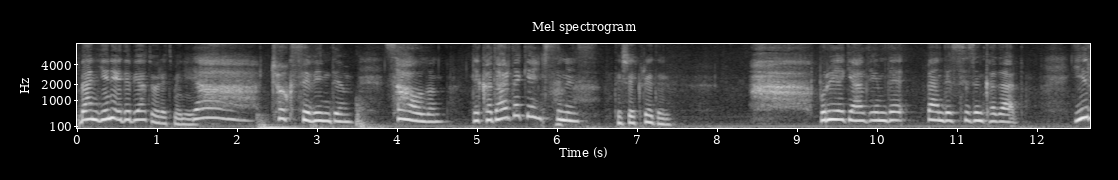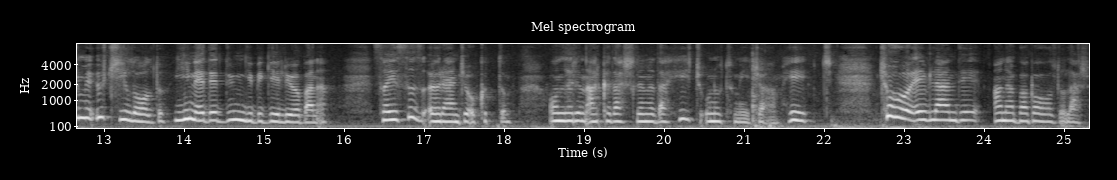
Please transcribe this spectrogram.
Ben yeni edebiyat öğretmeniyim. Ya çok sevindim. Sağ olun. Ne kadar da gençsiniz. Teşekkür ederim. Buraya geldiğimde ben de sizin kadardım. 23 yıl oldu. Yine de dün gibi geliyor bana. Sayısız öğrenci okuttum. Onların arkadaşlığını da hiç unutmayacağım. Hiç. Çoğu evlendi, ana baba oldular.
